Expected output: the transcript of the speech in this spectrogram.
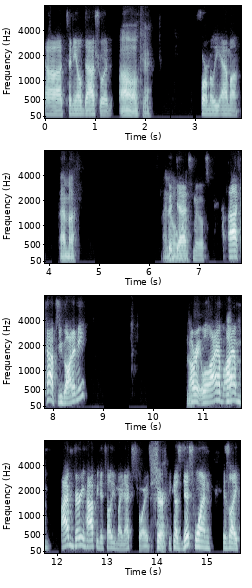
uh Tennille Dashwood, Oh, okay. formerly Emma. Emma. I Good know. uh, dance moves. Uh Caps, you got any? No. All right. Well, I have I am I'm very happy to tell you my next choice. Sure. because this one is like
